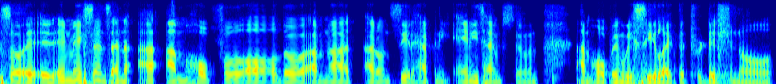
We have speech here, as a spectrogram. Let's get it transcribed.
So it, it, it makes sense. And I, I'm hopeful, although I'm not, I don't see it happening anytime soon. I'm hoping we see like the traditional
